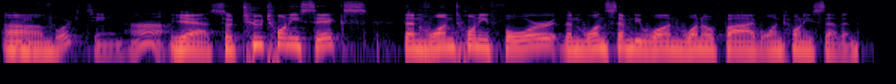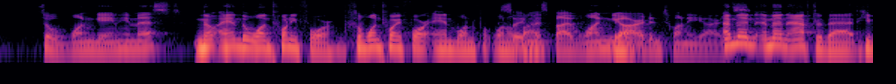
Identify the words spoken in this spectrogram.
Um, 14, huh? yeah, so 226, then 124, then 171, 105, 127. So one game he missed. No, and the 124. So 124 and one, So he missed by one Yeah. yard and 20 yards. and then and then after that, he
